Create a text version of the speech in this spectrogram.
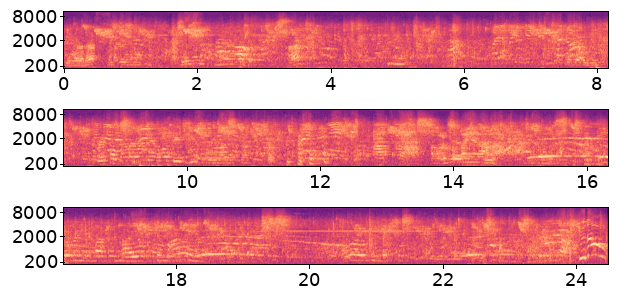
Sige, gusto ko lagyan ng yan. Ano ako eh. Sabi niya, ikaw muna. Ako ng pa ko. Hindi na na. Pero ito, marami ako ng baby. Showdown!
